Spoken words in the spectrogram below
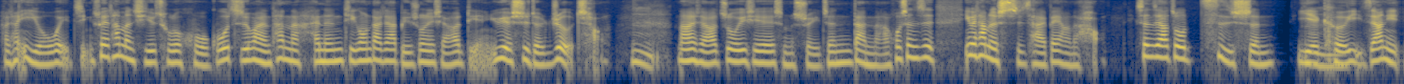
好像意犹未尽，所以他们其实除了火锅之外，他们还能提供大家，比如说你想要点粤式的热炒，嗯，那想要做一些什么水蒸蛋啊，或甚至因为他们的食材非常的好，甚至要做刺身也可以，嗯，只要你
